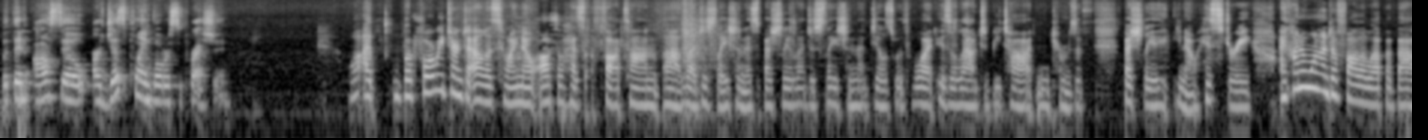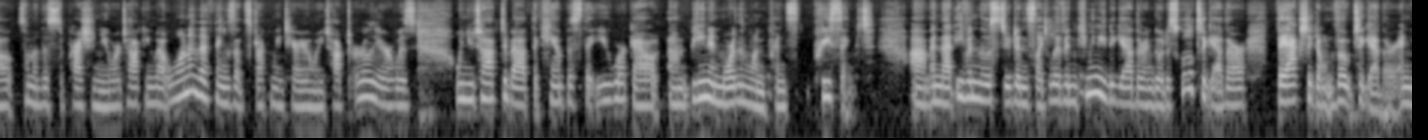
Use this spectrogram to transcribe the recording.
but then also are just plain voter suppression. Well, I, before we turn to Ellis, who I know also has thoughts on uh, legislation, especially legislation that deals with what is allowed to be taught in terms of, especially you know, history. I kind of wanted to follow up about some of the suppression you were talking about. One of the things that struck me, Teri, when we talked earlier, was when you talked about the campus that you work out um, being in more than one precinct, um, and that even though students like live in community together and go to school together, they actually don't vote together. And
